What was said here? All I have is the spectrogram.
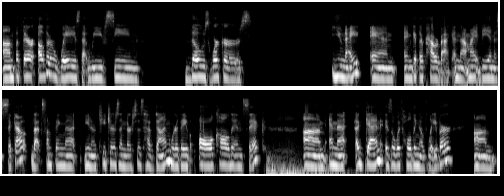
Um, but there are other ways that we've seen those workers unite and and get their power back and that might be in a sick out. That's something that you know teachers and nurses have done where they've all called in sick um and that again is a withholding of labor. Um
